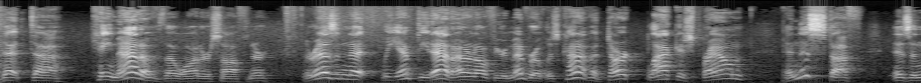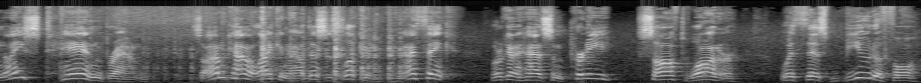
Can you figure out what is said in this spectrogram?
that uh, came out of the water softener. The resin that we emptied out, I don't know if you remember, it was kind of a dark blackish brown, and this stuff is a nice tan brown. So I'm kind of liking how this is looking, and I think we're going to have some pretty soft water with this beautiful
